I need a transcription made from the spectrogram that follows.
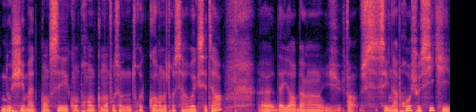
nos schémas de pensée, comprendre comment fonctionne notre corps, notre cerveau, etc. Euh, d'ailleurs ben enfin c'est une approche aussi qui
